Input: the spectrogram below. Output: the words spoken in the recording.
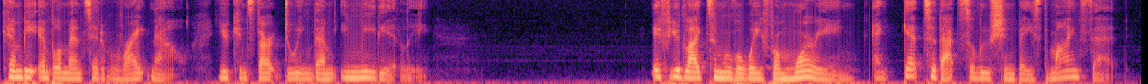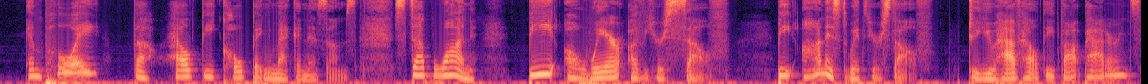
can be implemented right now. You can start doing them immediately. If you'd like to move away from worrying and get to that solution based mindset, employ the healthy coping mechanisms. Step one, be aware of yourself. Be honest with yourself. Do you have healthy thought patterns?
